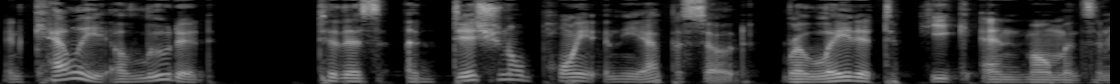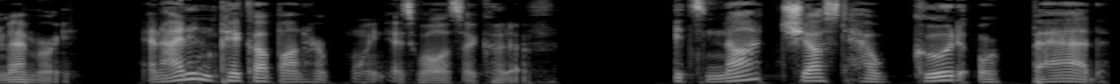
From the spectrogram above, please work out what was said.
And Kelly alluded to this additional point in the episode related to peak end moments in memory, and I didn't pick up on her point as well as I could have. It's not just how good or bad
